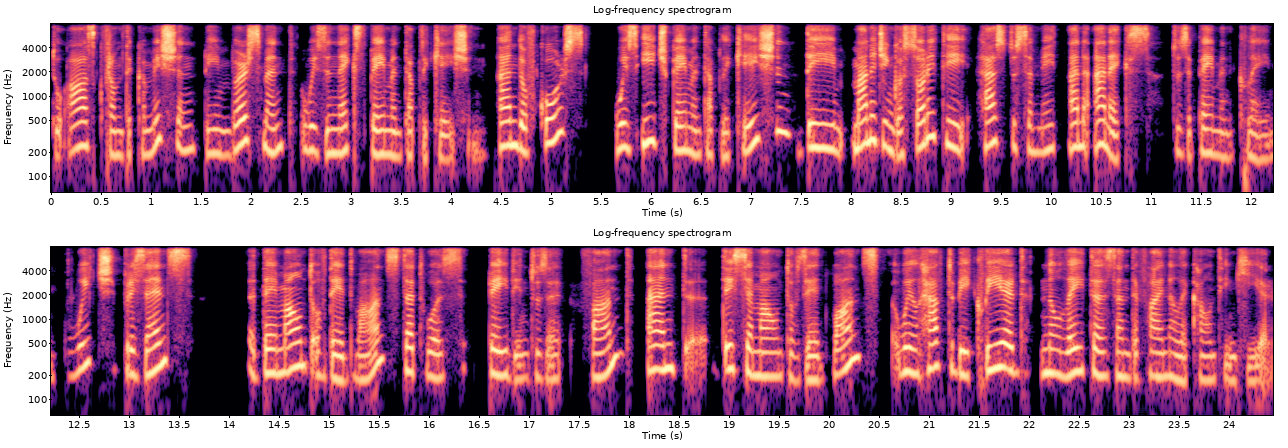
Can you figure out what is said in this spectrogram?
to ask from the commission reimbursement with the next payment application. And of course, with each payment application, the managing authority has to submit an annex to the payment claim, which presents the amount of the advance that was paid into the fund and this amount of the advance will have to be cleared no later than the final accounting year.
